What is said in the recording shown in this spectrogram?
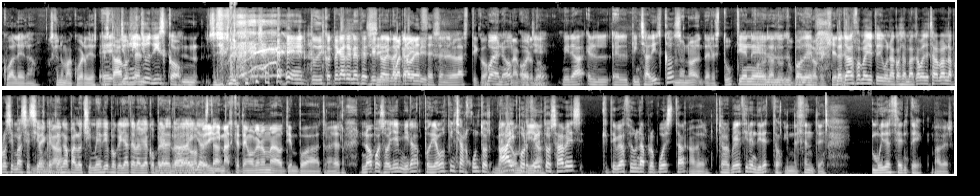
¿Cuál era? Es que no me acuerdo. Yo- Eh, estábamos you need en- you disco. En tu discoteca te necesito sí, de la cuatro veces en el elástico. Bueno, me acuerdo. oye, mira, el, el No, no, eres tú. tiene el, tanto, tú pones poder. lo que de todas formas, yo te digo una cosa, me acabas de salvar la próxima sesión Venga. que tenga para el ocho y medio porque ya te la voy a copiar de Claro, toda ella. pero y más que tengo que no me ha dado tiempo a traer. No, pues oye, mira, podríamos pinchar juntos. Venga, Ay, por día. cierto, ¿sabes? Que te voy a hacer una propuesta. A ver, Te las voy a decir en directo. indecente. Muy decente. A ver.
